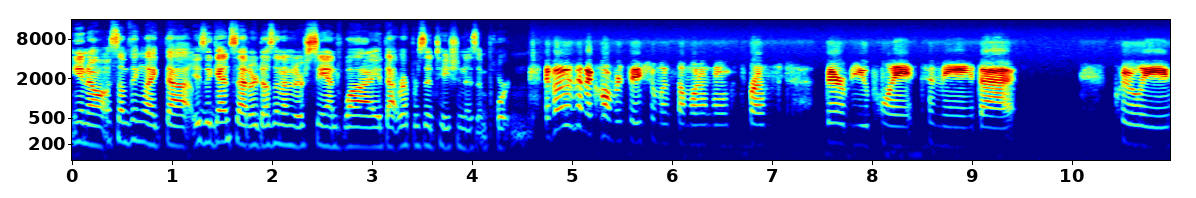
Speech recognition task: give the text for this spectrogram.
you know, something like that is against that or doesn't understand why that representation is important. If I was in a conversation with someone and they expressed their viewpoint to me that clearly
